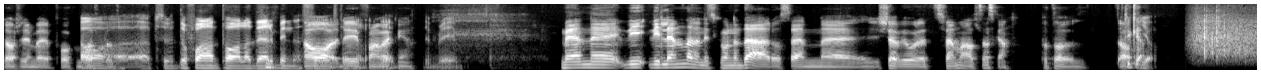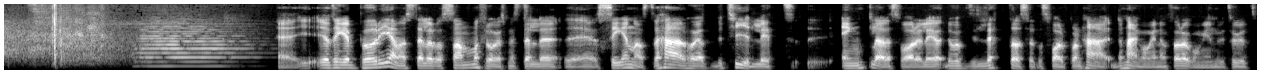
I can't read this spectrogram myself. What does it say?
Lars Lindberg på kommentarsplats. Ja, absolut. Då får han ta alla derbyn Ja, det får han verkligen. Det, det blir... Men eh, vi, vi lämnar den diskussionen där och sen eh, kör vi årets femma allsvenskan. På ta, ja. tycker jag. Eh, jag tänker börja med att ställa då samma fråga som jag ställde eh, senast. För här har jag ett betydligt eh, enklare svar. Eller det var betydligt lättare att sätta svar på den här, den här gången än förra gången vi tog ut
